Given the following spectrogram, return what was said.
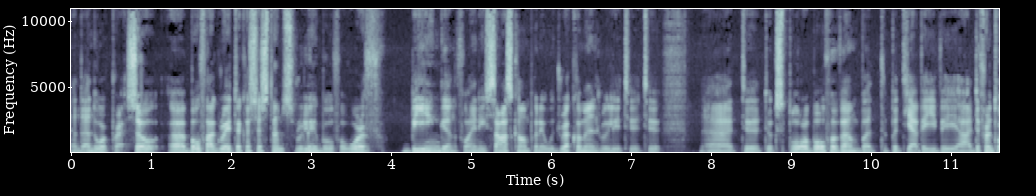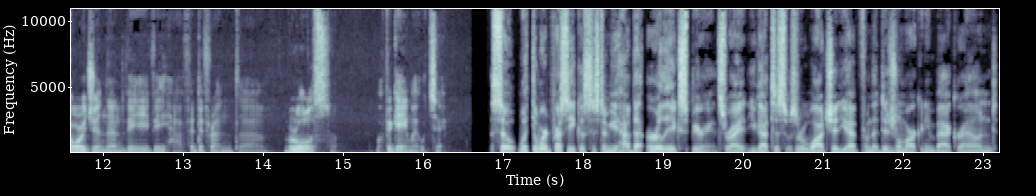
and, and WordPress. So uh, both are great ecosystems, really. Both are worth being, and for any SaaS company, would recommend really to to uh, to to explore both of them. But but yeah, they they are different origin and they they have a different uh, rules of the game, I would say. So with the WordPress ecosystem, you have that early experience, right? You got to sort of watch it. You have from that digital marketing background.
